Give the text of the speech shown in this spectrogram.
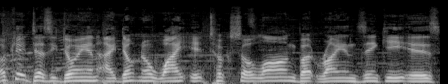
Okay, Desi Doyen, I don't know why it took so long, but Ryan Zinke is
